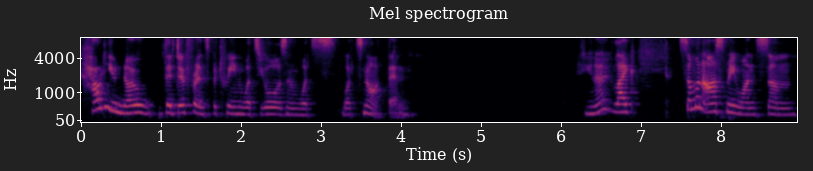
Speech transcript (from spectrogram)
how do you know the difference between what's yours and what's what's not then you know? Like someone asked me once um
